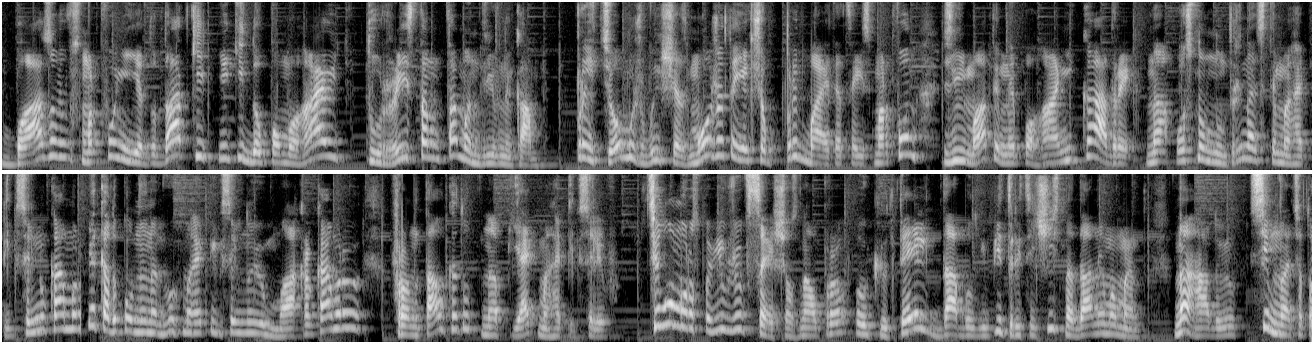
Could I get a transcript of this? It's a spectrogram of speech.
базово в смартфоні є додатки, які допомагають туристам та мандрівникам. При цьому ж ви ще зможете, якщо придбаєте цей смартфон, знімати непогані кадри на основну 13-мегапіксельну камеру, яка доповнена 2-мегапіксельною макрокамерою. Фронталка тут на 5 мегапікселів. В цілому розповів вже все, що знав про Ocutel WP36 на даний момент. Нагадую, 17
